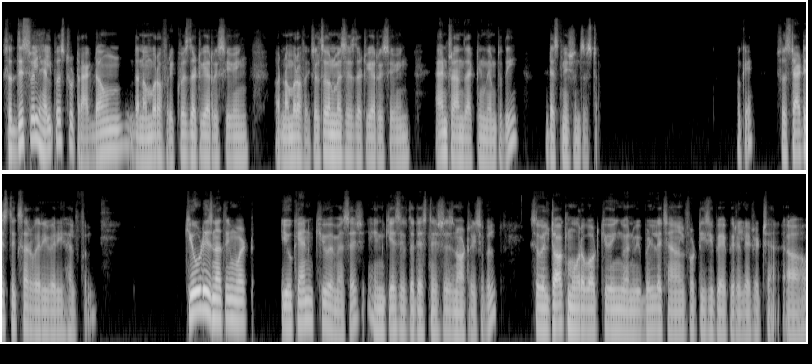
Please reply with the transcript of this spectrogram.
So this will help us to track down the number of requests that we are receiving or number of HL7 messages that we are receiving and transacting them to the destination system. Okay, so statistics are very, very helpful. Queued is nothing but you can queue a message in case if the destination is not reachable. So we'll talk more about queuing when we build a channel for TCP IP related uh,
